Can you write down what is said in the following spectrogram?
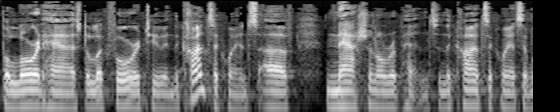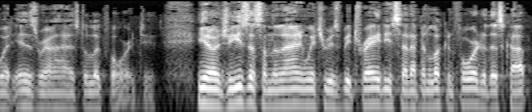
the Lord has to look forward to in the consequence of national repentance and the consequence of what Israel has to look forward to. You know, Jesus on the night in which he was betrayed, he said, I've been looking forward to this cup.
